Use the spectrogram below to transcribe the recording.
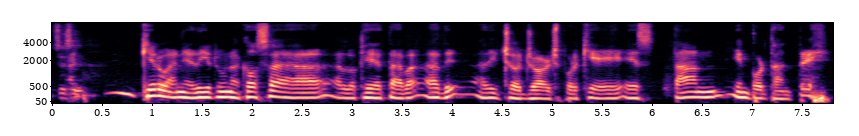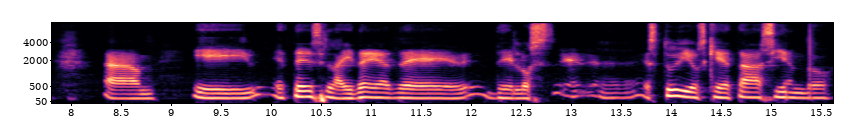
Sí, sí. Quiero añadir una cosa a, a lo que estaba, ha, ha dicho George, porque es tan importante. Am, y esta es la idea de, de los eh, estudios que está haciendo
